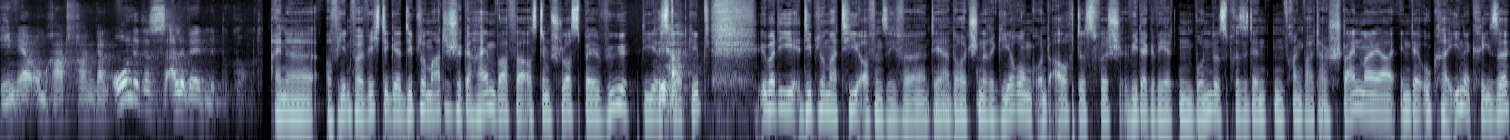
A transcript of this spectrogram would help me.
den er um Rat fragen kann, ohne dass es alle Welt mitbekommt. Eine auf jeden Fall wichtige diplomatische Geheimwaffe aus dem Schloss Bellevue, die es ja. dort gibt. Über die Diplomatieoffensive der deutschen Regierung und auch des frisch wiedergewählten Bundespräsidenten Frank-Walter Steinmeier in der Ukraine-Krise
